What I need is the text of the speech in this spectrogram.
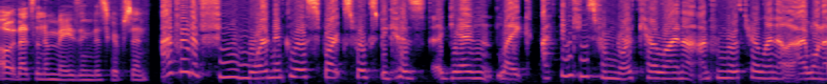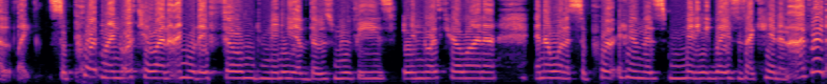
Oh, that's an amazing description. I've read a few more Nicholas Sparks books because, again, like I think he's from North Carolina. I'm from North Carolina. I want to like support my North Carolina. I know they filmed many of those movies in North Carolina, and I want to support him as many ways as I can. And I've read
